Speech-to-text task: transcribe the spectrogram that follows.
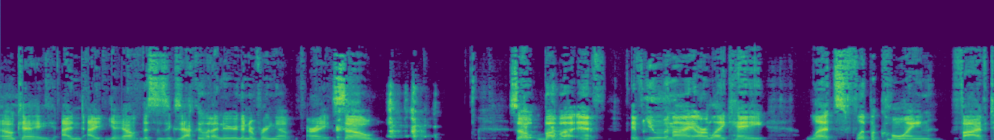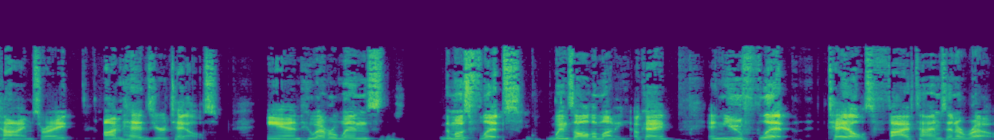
Okay, I, I, yeah, this is exactly what I knew you're going to bring up. All right, so, so Bubba, if if you and I are like, hey, let's flip a coin five times, right? I'm heads, you're tails and whoever wins mm-hmm. the most flips wins all the money. Okay. And you flip tails five times in a row.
